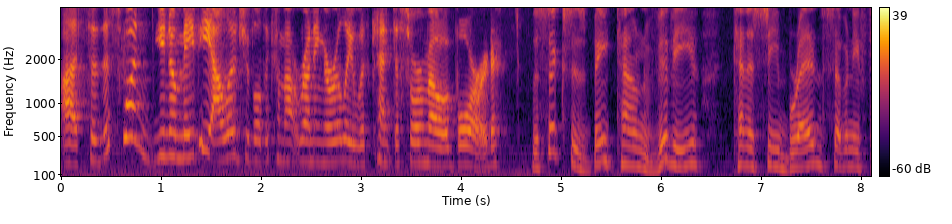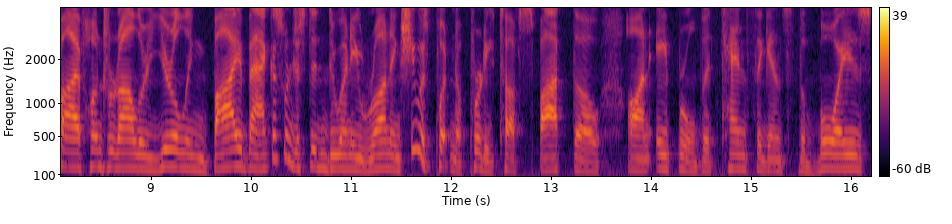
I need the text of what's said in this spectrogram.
Uh, so this one, you know, may be eligible to come out running early with Kent Desormeaux aboard. The six is Baytown Vivi. Tennessee bred, $7,500 yearling buyback. This one just didn't do any running. She was put in a pretty tough spot, though, on April the 10th against the boys.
